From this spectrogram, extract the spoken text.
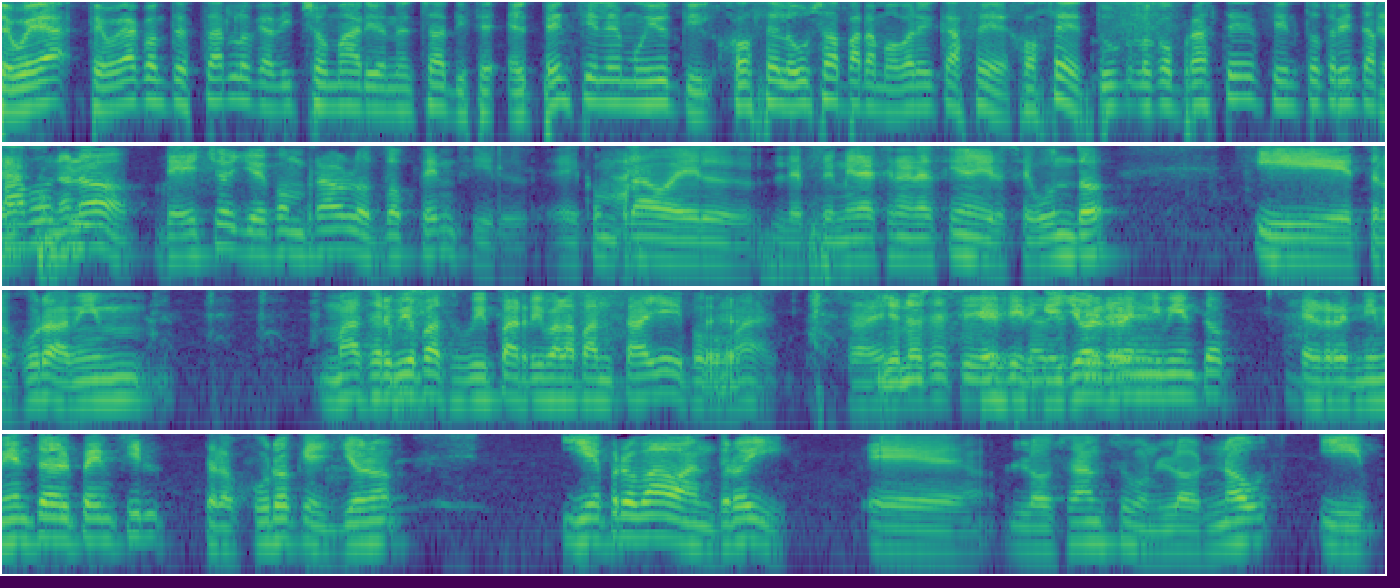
Te voy, a, te voy a contestar lo que ha dicho Mario en el chat. Dice, el Pencil es muy útil. José lo usa para mover el café. José, ¿tú lo compraste 130 pavos? No, no. De hecho, yo he comprado los dos Pencil. He comprado Ah. el de primera generación y el segundo. Y te lo juro, a mí ha servido para subir para arriba la pantalla y poco más. ¿sabes? Yo no sé si- Es decir, no que yo si el eres- rendimiento, el rendimiento del Pencil, te lo juro que yo no. Y he probado Android, eh, los Samsung, los Note y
